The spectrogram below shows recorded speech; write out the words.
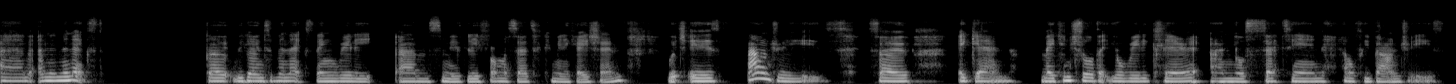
Um, and then the next go we go into the next thing really um, smoothly from assertive communication, which is boundaries. So again, making sure that you're really clear and you're setting healthy boundaries.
